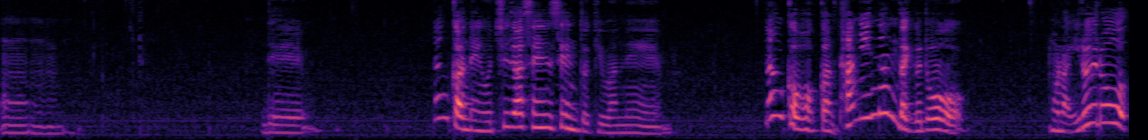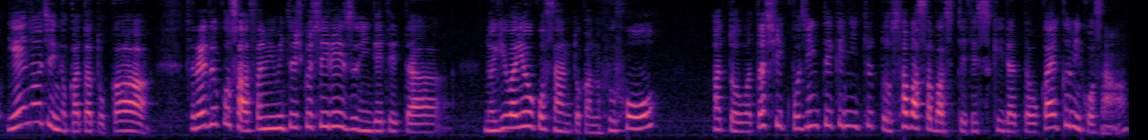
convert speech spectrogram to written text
うん。でなんかね内田先生の時はねなんかわかん他人なんだけどほらいろいろ芸能人の方とかそれでこそ浅見光彦シリーズに出てた野際陽子さんとかの訃報あと私個人的にちょっとサバサバしてて好きだった岡井久美子さん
